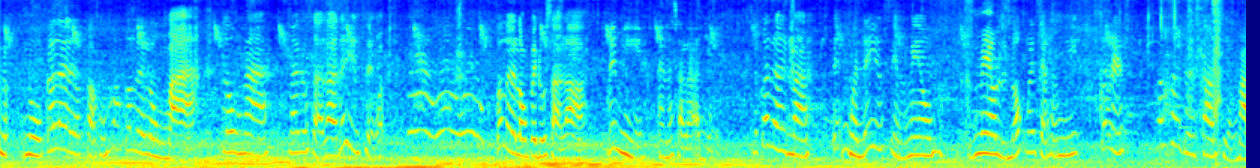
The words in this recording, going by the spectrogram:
หนูหนูก็เลยกับคุณพ่อก็เลยลงมา ลงมามาดูศาลาได้ยินเสียงว่าแมวแมวก็เลยลงไปดูศาลาไม่มีอันนั้นศาลาอันเดียวแล้วก็เดินมาเหมือนได้ยินเสียงแมว แมวหรือนกมาจากทางนี้ ก็เลยค่อยๆเดินตามเสียงมา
